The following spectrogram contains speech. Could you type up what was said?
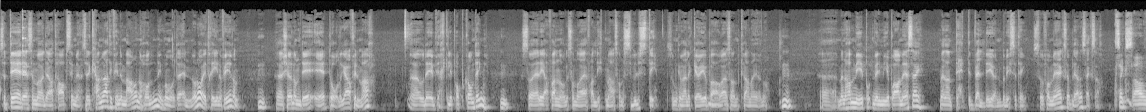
Så det er det som det har tapt seg med. Så det kan være at de finner mer underholdning på en måte ennå da, i 3 og 4. Eh, Selv om det er dårligere filmer, og det er virkelig popkorn-ting, så er det iallfall noe som er i hvert fall litt mer sånn svulstig. Som kan være litt gøy å bare sånn kverne gjennom. Mm. Men har mye, mye, mye bra med seg, men han detter veldig gjennom på visse ting. Så for meg så blir det sekser. Seks av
